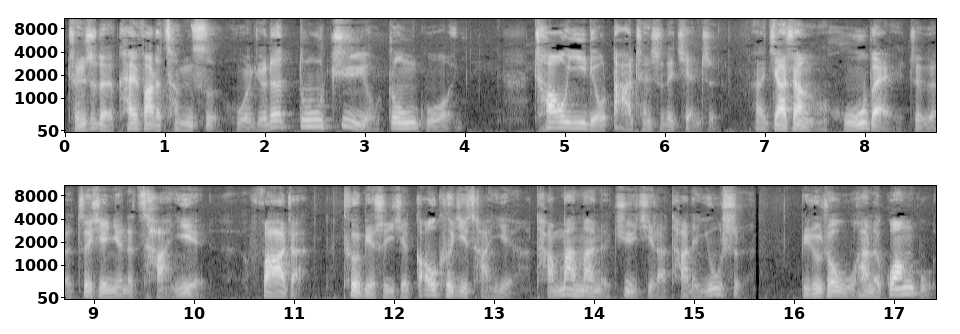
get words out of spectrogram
城市的开发的层次，我觉得都具有中国超一流大城市的潜质。呃，加上湖北这个这些年的产业发展，特别是一些高科技产业，它慢慢的聚集了它的优势。比如说武汉的光谷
